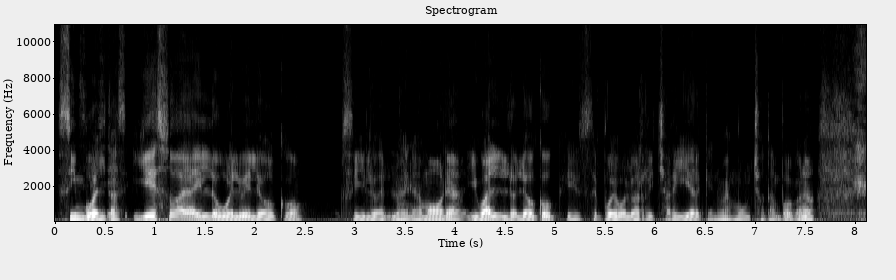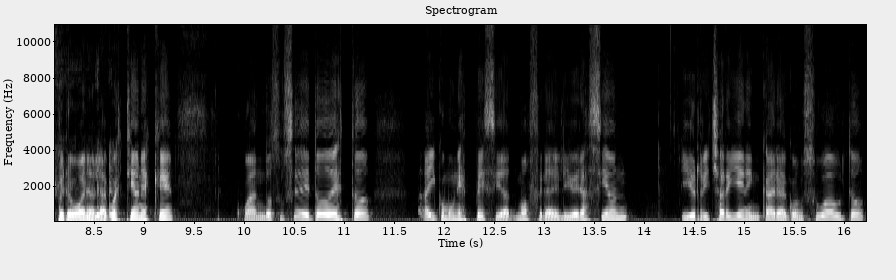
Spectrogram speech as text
sin vueltas. Y eso a él lo vuelve loco, sí, lo, lo enamora. Igual lo loco que se puede volver Richard Gere, que no es mucho tampoco, ¿no? Pero bueno, la cuestión es que cuando sucede todo esto, hay como una especie de atmósfera de liberación y Richard Gere encara con su auto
